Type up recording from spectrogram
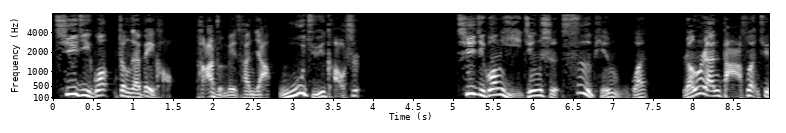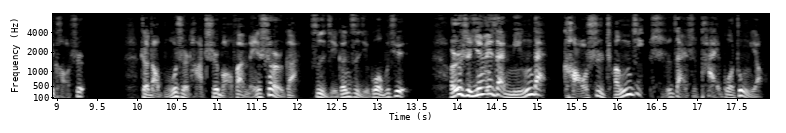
戚继光正在备考，他准备参加武举考试。戚继光已经是四品武官，仍然打算去考试。这倒不是他吃饱饭没事干，自己跟自己过不去，而是因为在明代，考试成绩实在是太过重要。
